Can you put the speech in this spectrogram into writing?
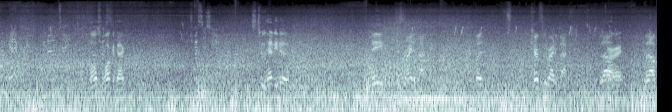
come get it for you. You know what I'm saying? I'll just walk it back. Trust us, you don't have. It's too heavy to. Hey, just ride it back, but just carefully ride it back without All right. without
